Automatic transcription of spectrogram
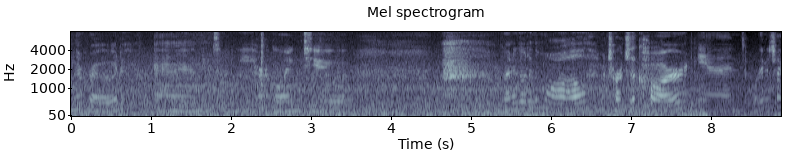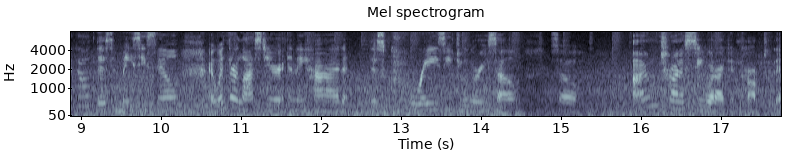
On the road and we are going to we're gonna go to the mall. Recharge the car and we're gonna check out this Macy's sale. I went there last year and they had this crazy jewelry sale. So I'm trying to see what I can cop today.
